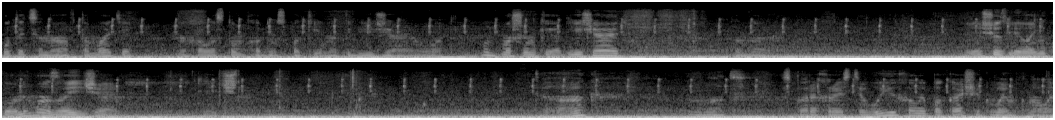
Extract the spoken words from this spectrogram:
котиться на автоматі, на холостому ходу спокійно під'їжджає. От. От машинки від'їжджають. Якщо зліва нікого нема, заїжджаємо. Отлично. Так. От. З перехрестя виїхали, показчик вимкнули.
